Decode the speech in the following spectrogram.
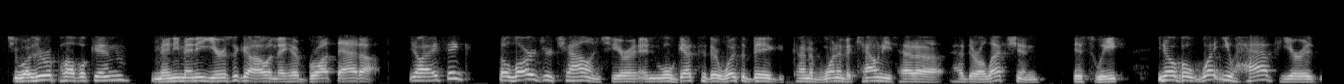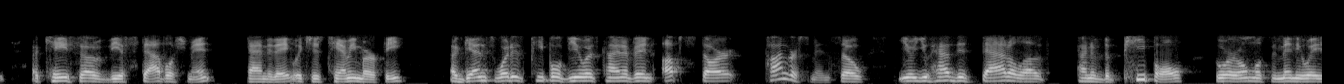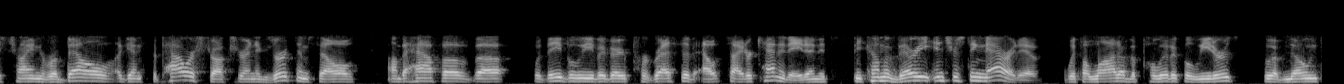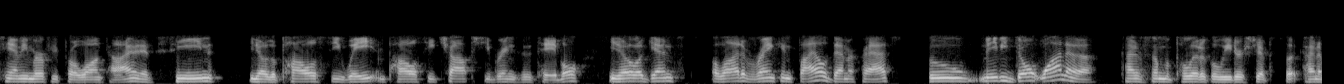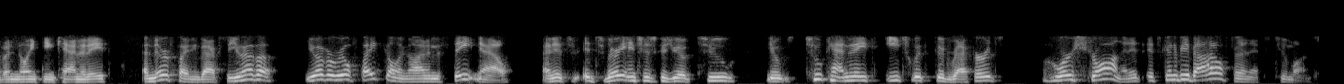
She was a Republican many, many years ago, and they have brought that up. You know, I think the larger challenge here, and we'll get to there was a big kind of one of the counties had a had their election this week. You know, but what you have here is a case of the establishment candidate, which is Tammy Murphy, against what is people view as kind of an upstart congressman. So, you know, you have this battle of kind of the people who are almost in many ways trying to rebel against the power structure and exert themselves on behalf of uh, what they believe a very progressive outsider candidate. And it's become a very interesting narrative with a lot of the political leaders who have known Tammy Murphy for a long time and have seen, you know, the policy weight and policy chops she brings to the table, you know, against a lot of rank and file Democrats who maybe don't want to kind of some of political leadership, but kind of anointing candidates, and they're fighting back. So you have a you have a real fight going on in the state now, and it's it's very interesting because you have two you know two candidates each with good records who are strong, and it, it's going to be a battle for the next two months.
